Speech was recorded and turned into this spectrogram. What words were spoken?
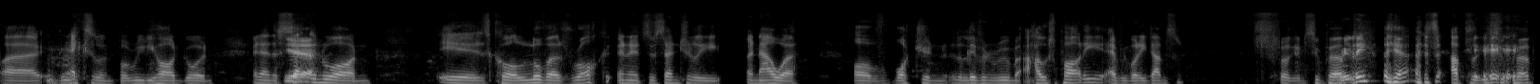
uh, Mhm. excellent, but really hard going. And then the Yeah. second one is called Lovers Rock, and it's essentially an hour of watching the living room at a house party, everybody dancing. It's fucking superb. Really? Yeah, it's absolutely superb.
